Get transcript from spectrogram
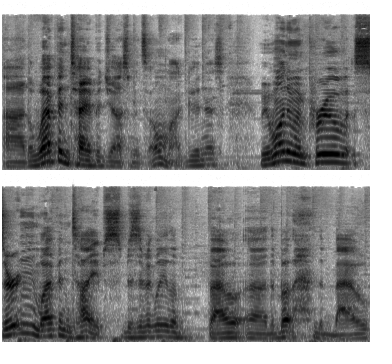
Uh, the weapon type adjustments, oh my goodness. We want to improve certain weapon types, specifically the bow, uh, the bow, the bow,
